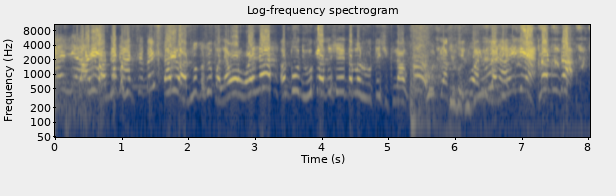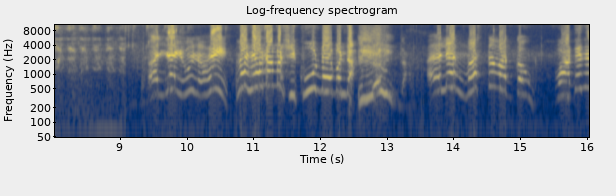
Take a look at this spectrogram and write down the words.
અલ્યા તારી વાતનો વાત છે ભાઈ તારી વાતનો કશું ભલાવણ હોય ને અને તું જેવું કહેતું છે તમે રોતે શીખડાવ તું જ કહેતું છે તું નહીં લે. ના તું જા અલ્યા એવું નહીં ના ના પણ શીખવું નહીં પણ જા જા અલ્યા મસ્ત વાત કહું વાતે ને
